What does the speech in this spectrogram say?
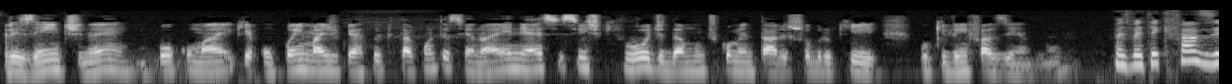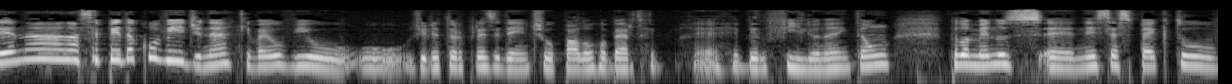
presente, né, um pouco mais, que acompanhe mais de perto o que está acontecendo. A ANS se esquivou de dar muitos comentários sobre o que, o que vem fazendo, né. Mas vai ter que fazer na, na CPI da Covid, né? Que vai ouvir o, o diretor-presidente, o Paulo Roberto é, Rebelo Filho, né? Então, pelo menos é, nesse aspecto,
